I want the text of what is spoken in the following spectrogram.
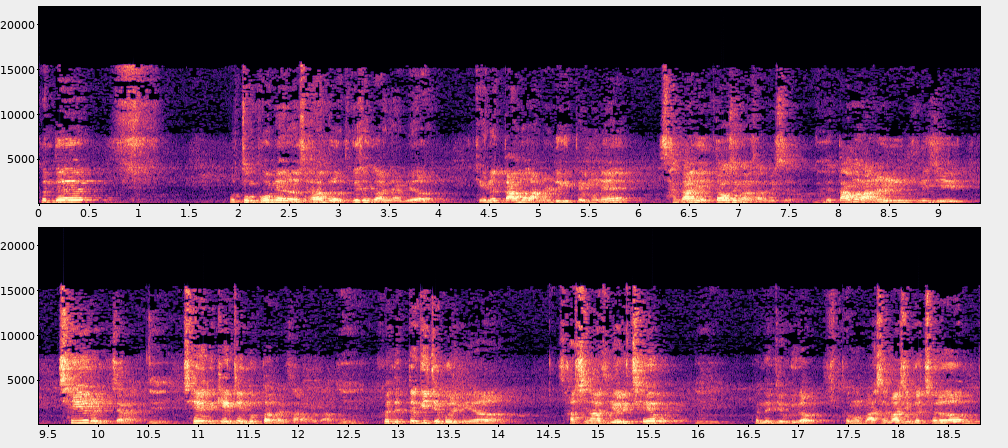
근데 보통 보면은 사람들 어떻게 생각하냐면 걔는 땀을 안 흘리기 때문에 상관이 없다고 생각하는 사람이 있어요. 근데 네. 땀을 안 흘릴 뿐이지 체열은 있잖아요. 예, 체열이 굉장히 높단 말이에요, 사람보다. 예, 근데 떡이 져버리면 사실 나서 열이 채워버려요. 예, 근데 이제 우리가 그러면 말씀하신 것처럼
